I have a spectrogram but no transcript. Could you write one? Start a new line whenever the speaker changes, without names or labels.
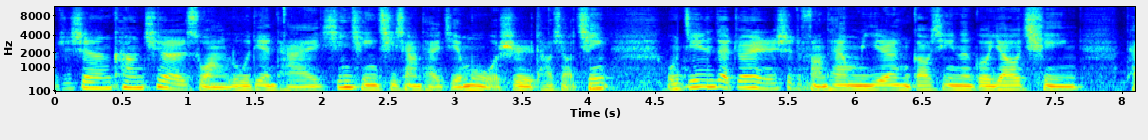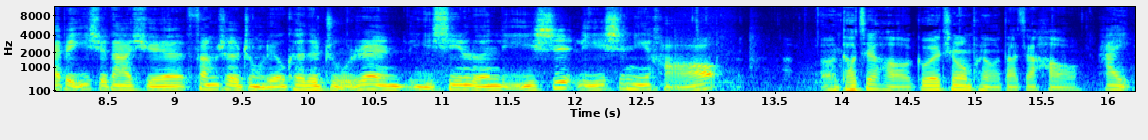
之声，concerts 网络电台心情气象台节目，我是陶小青。我们今天在专业人士的访谈，我们依然很高兴能够邀请台北医学大学放射肿瘤科的主任李新伦李医师。李医师你好。
呃，陶姐好，各位听众朋友，大家好。
嗨，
